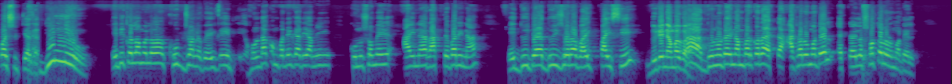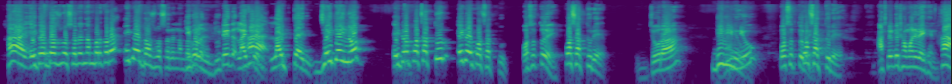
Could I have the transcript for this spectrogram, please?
পঁয়ষট্টি হাজার। ডিম নিউ এটি করলাম হলো খুব জনপ্রিয়। এই হোন্ডা কোম্পানির গাড়ি আমি কোনো সময় আয়না রাখতে পারি না। এই দুইটা দুই জোড়া বাইক পাইছি। দুইটাই নাম্বার করা? হ্যাঁ দুটাই নাম্বার করা। একটা আঠারো মডেল একটা হলো সতেরোর মডেল হ্যাঁ এইটাও দশ বছরের নাম্বার করা এইটাও দশ বছরের নাম্বার কি বলেন? দুইটাই লাইফ হ্যাঁ টাইম যেইটাই নোক এইটাও পঁচাত্তর এইটাও পঁচাত্তর। পঁচাত্তরে? পঁচাত্তরে। জোড়া ডিম নিউ পঁচাত্তরে। পঁচাত্তরে। আসলে একটু সমানই রাখেন। হ্যাঁ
